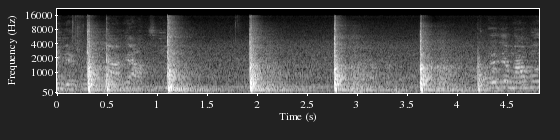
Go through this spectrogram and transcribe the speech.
一点，不然那。那叫麻木。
